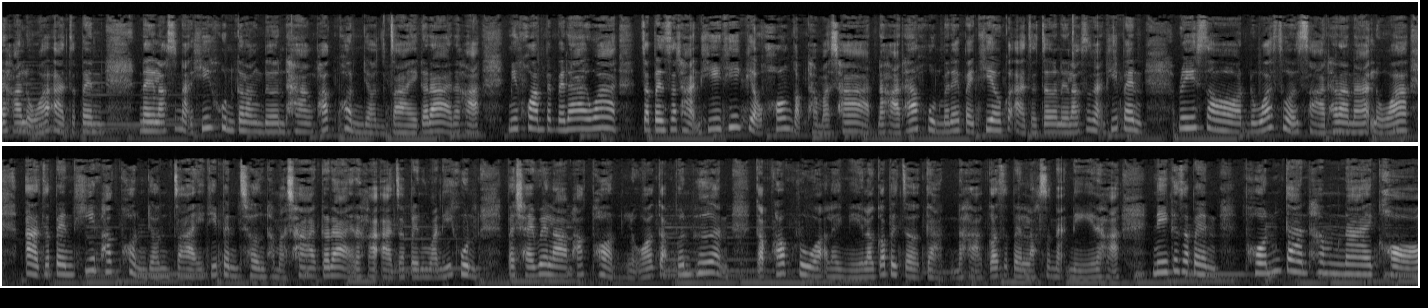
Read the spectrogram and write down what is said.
นะคะ หรือว่าอาจจะเป็นในลักษณะที่คุณกำลังเดินทางพักผ่อนหย่อนใจก็ได้นะคะ มีความเป็นไปได้ว่าจะเป็นสถานที่ที่เกี่ยวข้องกับธรรมชาตินะคะ ถ้าคุณไม่ได้ไปเที่ยวก็อาจจะเจอในลักษณะที่เป็นรีสอร์ทหรือว่าสวนสาธารณะ หรือว่าอาจจะเป็นที่พักผ่อนหย่อนใจที่เป็นเชิงธรรมชาติก็ได้นะคะ อาจจะเป็นวันที่คุณไปใช้เวลาพักผ่อนหรือว่ากับเพื่อนๆ กับครอบครัวอะไรอย่างนี้แล้วก็ไปเจอกันนะคะ ก็จะเป็นลักษณะนี้นะคะ นี่ก็จะเป็นผลการทำนายของ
